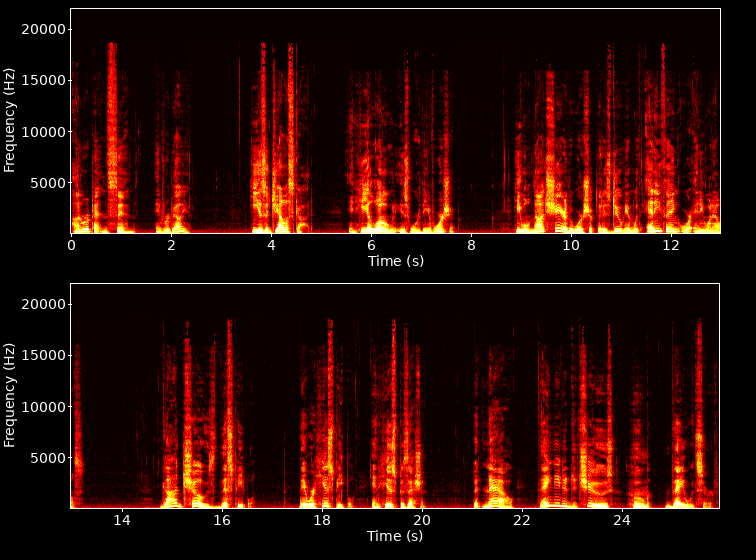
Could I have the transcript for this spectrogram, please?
unrepentant sin and rebellion. He is a jealous God, and He alone is worthy of worship. He will not share the worship that is due Him with anything or anyone else. God chose this people. They were His people and His possession. But now they needed to choose whom they would serve.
